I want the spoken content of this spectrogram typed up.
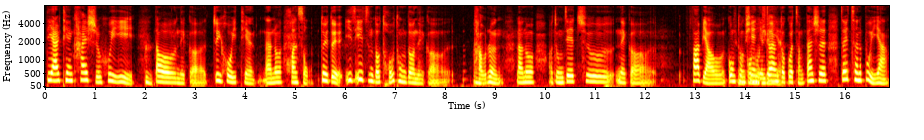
第二天开始会议，嗯，到那个最后一天，然后欢送，对对，一一直都头痛的那个讨论，然后总结出那个。发表共同宣言这样的过程，但是这一次呢不一样。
